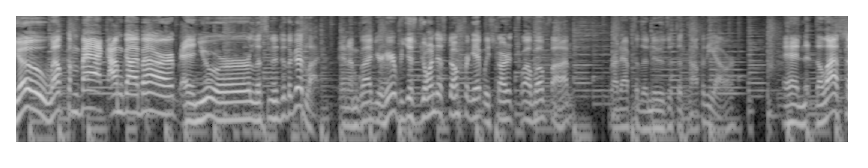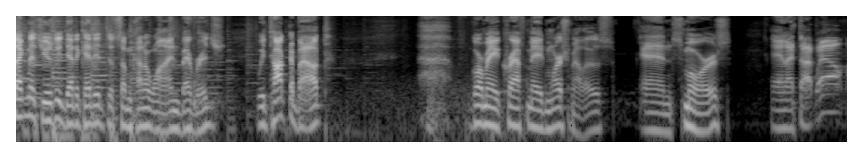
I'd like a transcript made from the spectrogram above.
Yo, welcome back. I'm Guy Bauer, and you're listening to The Good Life. And I'm glad you're here. If you just joined us, don't forget we start at 12.05, right after the news at the top of the hour. And the last segment's usually dedicated to some kind of wine, beverage. We talked about gourmet craft made marshmallows and s'mores. And I thought, well,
